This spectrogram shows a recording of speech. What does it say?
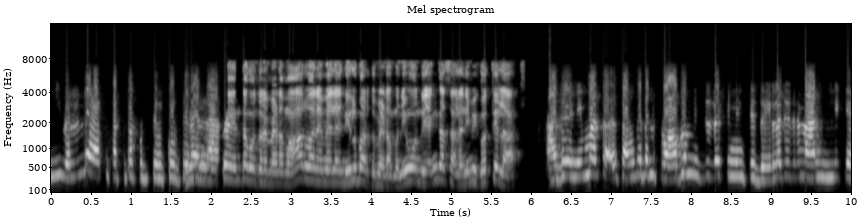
ನೀವೆಲ್ಲ ಯಾಕೆ ತಪ್ಪು ತಪ್ಪು ತಿಳ್ಕೊಳ್ತೀರಲ್ಲ? ಎಂತ ಗೊತ್ತಿಲ್ಲ ಮೇಡಮ್? ಆರೂವರೆ ಮೇಲೆ ನಿಲ್ಬಾರ್ದು ಮೇಡಮ್. ನೀವು ಒಂದು ಹೆಂಗಸಲ್ಲ ನಿಮಗೆ ಗೊತ್ತಿಲ್ಲ? ಅದೇ ನಿಮ್ಮ ಸಂಘದಲ್ಲಿ ಪ್ರಾಬ್ಲಮ್ ಇದ್ದುದಕ್ಕೆ ನಿಂತಿದ್ದು. ಇಲ್ಲದಿದ್ರೆ ನಾನು ನಿಲ್ಲಿಕ್ಕೆ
